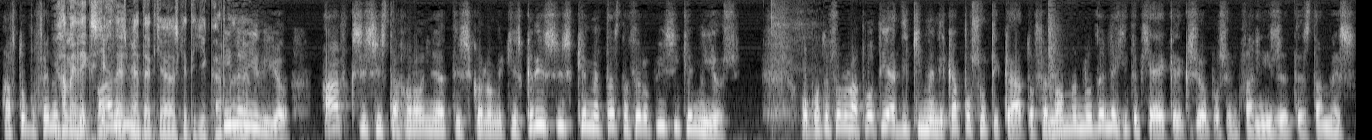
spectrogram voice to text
αυτό που φαίνεται. Είχαμε δείξει χθες μια τέτοια σχετική κάρτα. Είναι ναι. ίδιο. Αύξηση στα χρόνια της οικονομικής κρίσης και μετά σταθεροποίηση και μείωση. Οπότε θέλω να πω ότι αντικειμενικά ποσοτικά το φαινόμενο δεν έχει τέτοια έκρηξη όπως εμφανίζεται στα μέσα.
